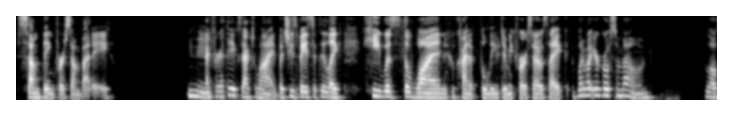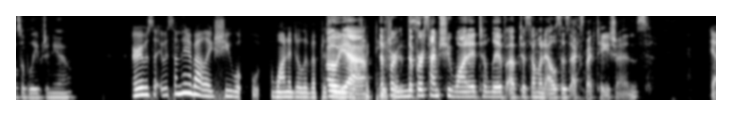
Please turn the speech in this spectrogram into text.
something for somebody." I Mhm. forget the exact line, but she's basically like, "He was the one who kind of believed in me first. and I was like, "What about your girl Simone, who also believed in you?" Or it was it was something about like she w- wanted to live up to Oh, yeah. The fir the first time she wanted to live up to someone else's expectations. Yeah.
